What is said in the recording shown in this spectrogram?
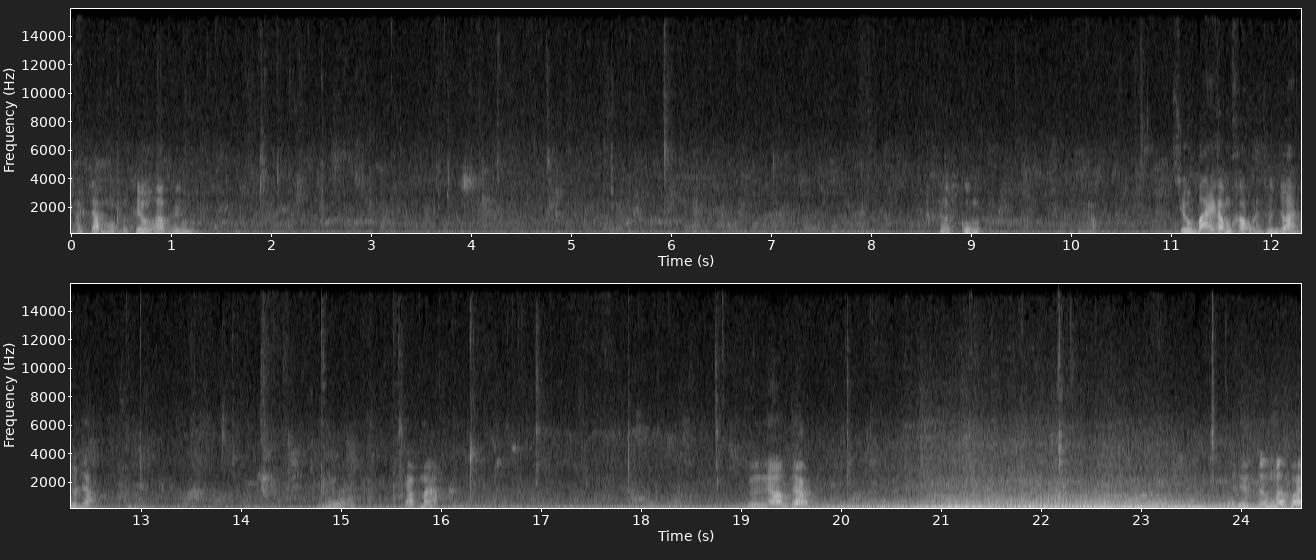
เอาจับหมกปลาซิวครับพี่นวดกุ้งนะครับซิวใบคำเขาเนี่ยสุดยอดอยู่แล้ว โอ้โหจับมากดูนอกจากดื่มถึงแบบว่า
